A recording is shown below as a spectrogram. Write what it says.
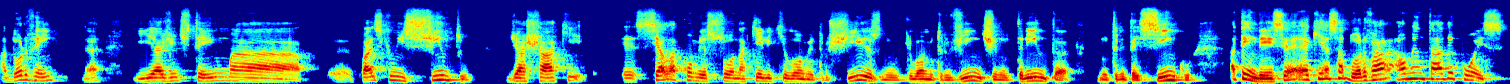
A dor vem. Né? E a gente tem uma eh, quase que um instinto de achar que eh, se ela começou naquele quilômetro X, no quilômetro 20, no 30, no 35, a tendência é que essa dor vá aumentar depois.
